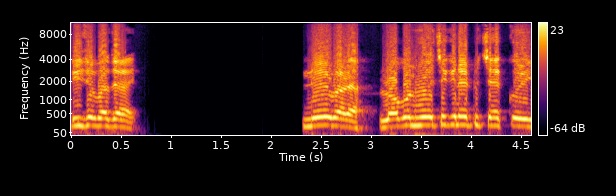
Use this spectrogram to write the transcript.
ডিজে বাজায়। নে বাড়া লবণ হয়েছে কিনা একটু চেক করি।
